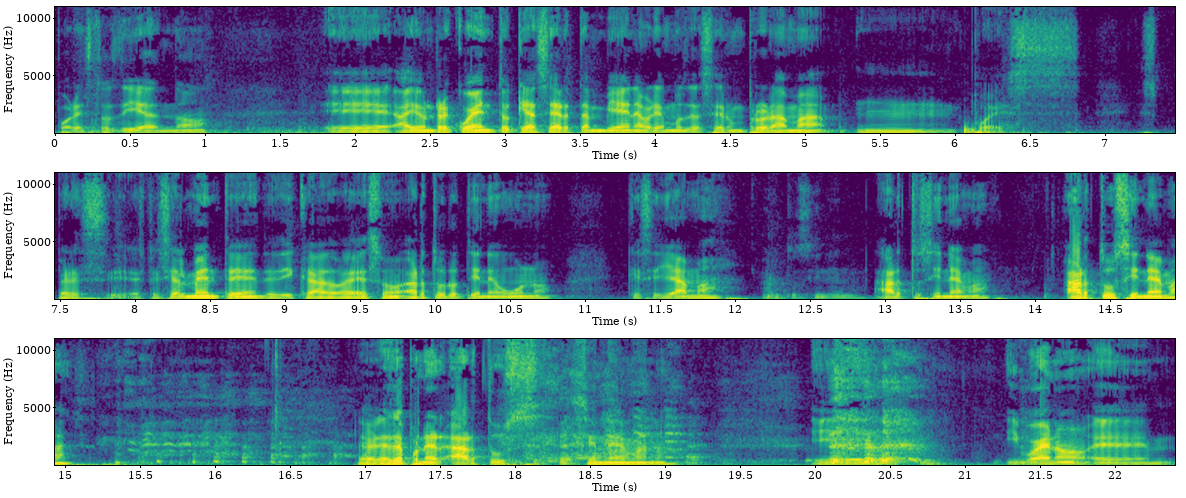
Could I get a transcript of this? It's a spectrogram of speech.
por estos días, ¿no? Eh, hay un recuento que hacer también, habríamos de hacer un programa, mm, pues, espe- especialmente dedicado a eso. Arturo tiene uno que se llama... Artus Cinema. Artus Cinemas. Deberías de poner Artus Cinema, ¿no? Y, y bueno, eh,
